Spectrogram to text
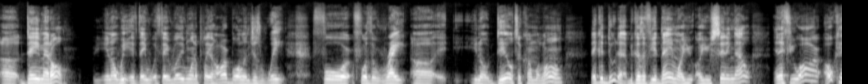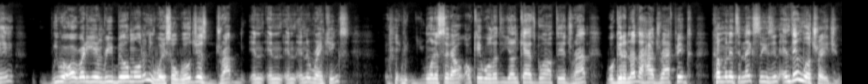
uh, Dame at all. You know, we if they if they really want to play hardball and just wait for for the right uh you know deal to come along, they could do that. Because if your name are you are you sitting out, and if you are, okay, we were already in rebuild mode anyway, so we'll just drop in in in, in the rankings. you want to sit out? Okay, we'll let the young cats go out there, drop. We'll get another high draft pick coming into next season, and then we'll trade you.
